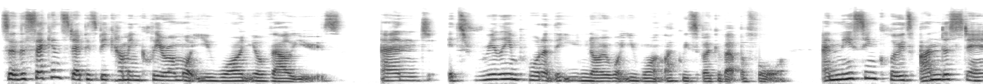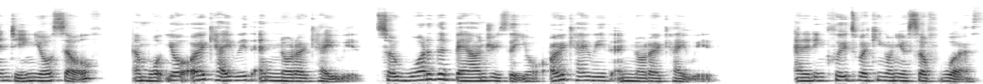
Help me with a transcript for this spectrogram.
So the second step is becoming clear on what you want, your values. And it's really important that you know what you want, like we spoke about before. And this includes understanding yourself and what you're okay with and not okay with. So what are the boundaries that you're okay with and not okay with? And it includes working on your self worth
